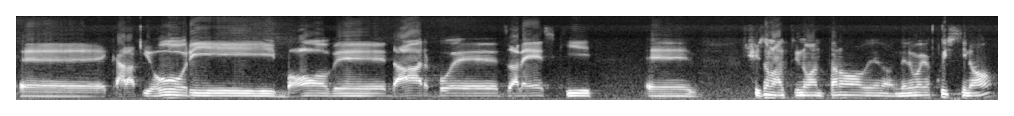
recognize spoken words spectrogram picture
eh, Calafiori, Bove, Darboe, Zaleschi, eh, ci sono altri 99, no, nei nuovi acquisti no.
